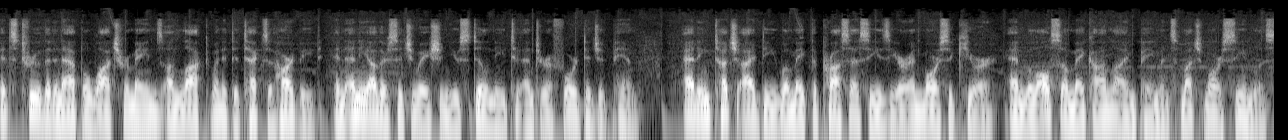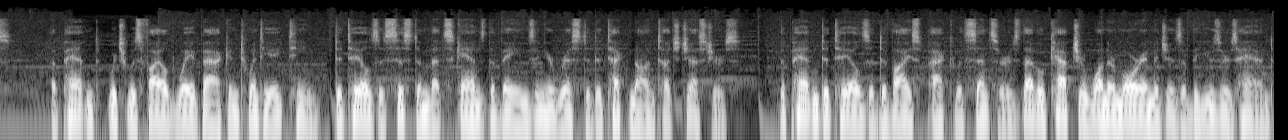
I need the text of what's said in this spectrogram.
It's true that an Apple Watch remains unlocked when it detects a heartbeat, in any other situation you still need to enter a 4-digit PIN. Adding Touch ID will make the process easier and more secure and will also make online payments much more seamless. A patent, which was filed way back in 2018, details a system that scans the veins in your wrist to detect non-touch gestures. The patent details a device packed with sensors that'll capture one or more images of the user's hand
